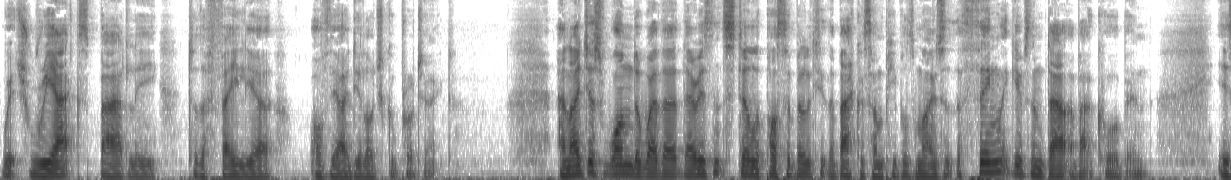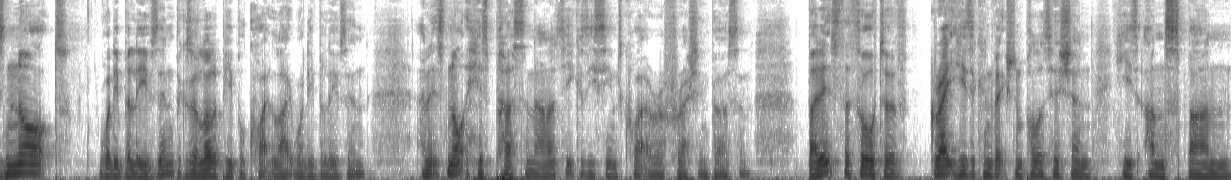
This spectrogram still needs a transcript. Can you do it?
which reacts badly to the failure of the ideological project. And I just wonder whether there isn't still a possibility at the back of some people's minds that the thing that gives them doubt about Corbyn is not what he believes in, because a lot of people quite like what he believes in, and it's not his personality, because he seems quite a refreshing person, but it's the thought of great, he's a conviction politician, he's unspun,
